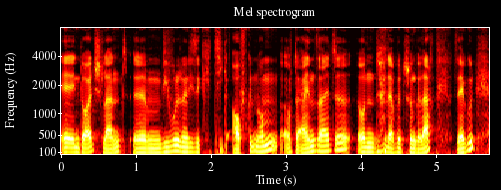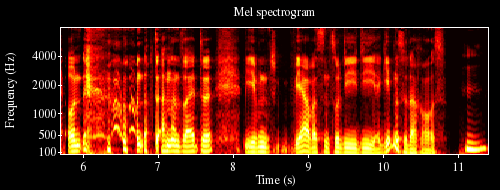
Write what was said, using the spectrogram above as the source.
äh, in Deutschland. Ähm, wie wurde dann diese Kritik aufgenommen auf der einen Seite? Und da wird schon gelacht, sehr gut. Und, und auf der anderen Seite eben, ja, was sind so die, die Ergebnisse daraus? Hm.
